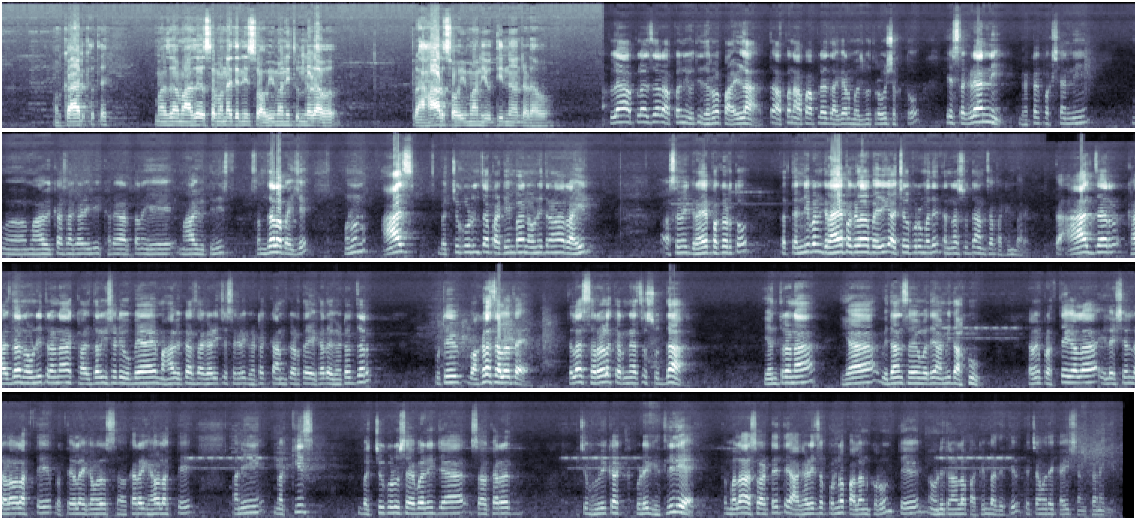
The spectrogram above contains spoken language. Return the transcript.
मग काय हरकत आहे? माझं माझं असं म्हणणं आहे त्यांनी स्वाभिमानीतून लढावं. प्रहार स्वाभिमान युतीनं लढावं. आपला आपला जर आपण युती धर्म पाळला तर आपण आपापल्या जागेवर मजबूत राहू शकतो. हे सगळ्यांनी घटक पक्षांनी अं, महाविकास आघाडीने खऱ्या अर्थानं हे महायुतीने समजायला पाहिजे. म्हणून आज बच्चू कडूंचा पाठिंबा नवनीत राणा राहील. असं मी ग्राह्य पकडतो. तर त्यांनी पण ग्राह्य पकडायला पाहिजे की अचलपूरमध्ये त्यांनासुद्धा आमचा पाठिंबा आहे तर आज जर खासदार नवनीत राणा खासदारकीसाठी उभे आहे महाविकास आघाडीचे सगळे घटक काम करत आहे एखादा घटक जर कुठे वाकडा चालत आहे त्याला सरळ करण्याचं सुद्धा यंत्रणा ह्या विधानसभेमध्ये आम्ही दाखवू. कारण प्रत्येकाला इलेक्शन लढावं लागते प्रत्येकाला एकामध्ये सहकार्य घ्यावं लागते. आणि नक्कीच बच्चू कडू साहेबांनी ज्या ची भूमिका पुढे घेतलेली आहे तर मला असं वाटतं ते आघाडीचं पूर्ण पालन करून ते नवनीत पाठिंबा देतील त्याच्यामध्ये काही शंका नाही आहे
